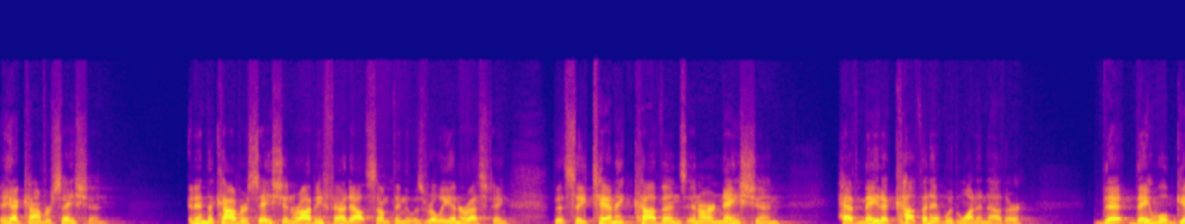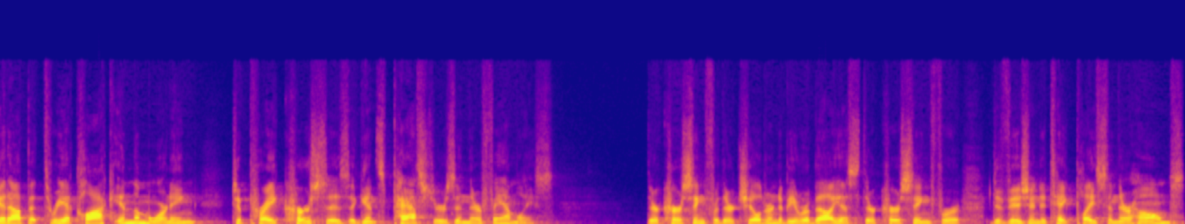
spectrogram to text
They had conversation. And in the conversation, Robbie found out something that was really interesting that satanic covens in our nation have made a covenant with one another that they will get up at three o'clock in the morning to pray curses against pastors and their families. They're cursing for their children to be rebellious. They're cursing for division to take place in their homes,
